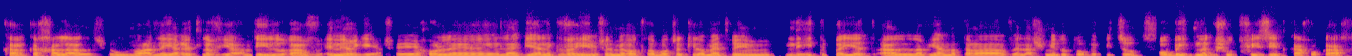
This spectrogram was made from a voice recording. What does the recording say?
קרקע חלל, שהוא נועד ליירט לוויין, טיל רב אנרגיה, שיכול אה, להגיע לגבהים של מאות רבות של קילומטרים, להתביית על לוויין מטרה ולהשמיד אותו בפיצוץ, או בהתנגשות פיזית, כך או כך,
